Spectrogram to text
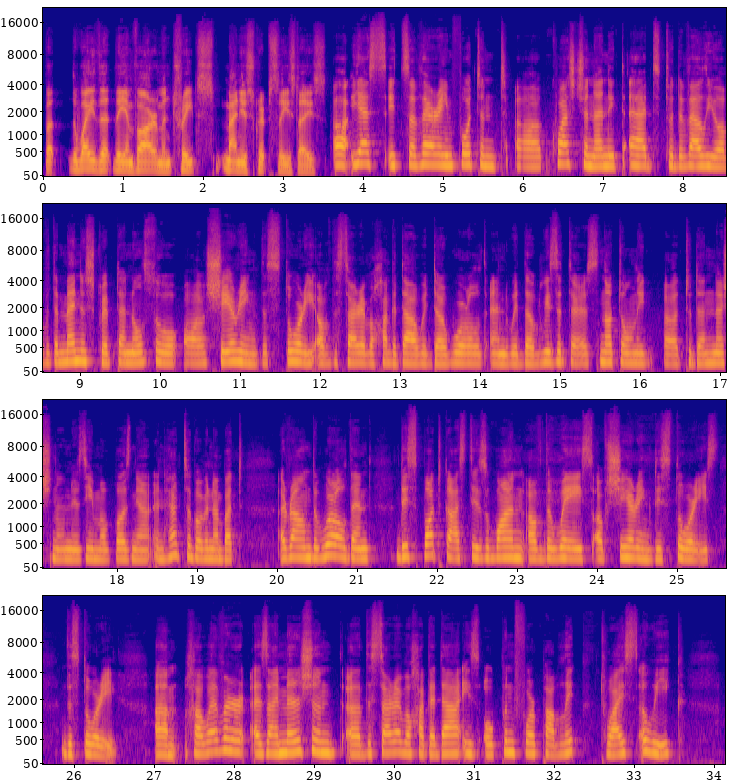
but the way that the environment treats manuscripts these days? Uh, yes, it's a very important uh, question, and it adds to the value of the manuscript and also uh, sharing the story of the Sarajevo Haggadah with the world and with the visitors, not only uh, to the National Museum of Bosnia and Herzegovina, but around the world. And this podcast is one of the ways of sharing these stories, the story. Um, however, as I mentioned, uh, the Sarajevo Haggadah is open for public twice a week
